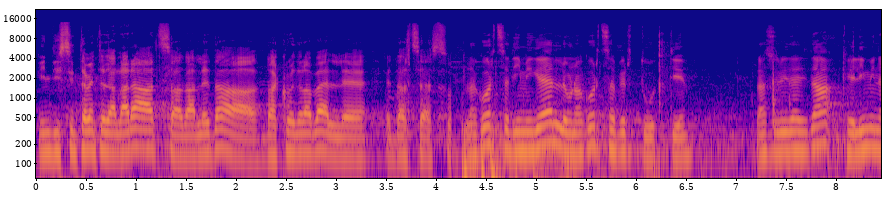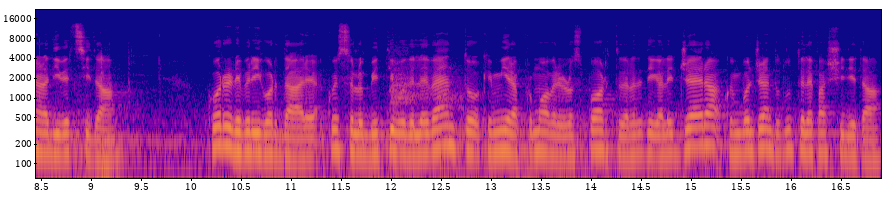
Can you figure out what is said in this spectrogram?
indistintamente dalla razza, dall'età, dal colore della pelle e dal sesso. La corsa di Miguel è una corsa per tutti, la solidarietà che elimina la diversità, Correre per ricordare, questo è l'obiettivo dell'evento che mira a promuovere lo sport dell'atletica leggera coinvolgendo tutte le fasce di età,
